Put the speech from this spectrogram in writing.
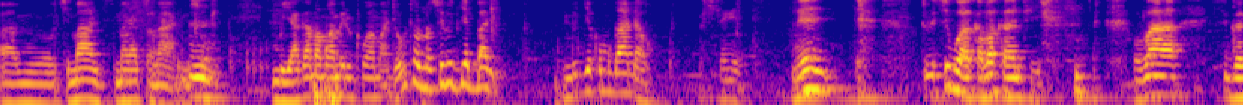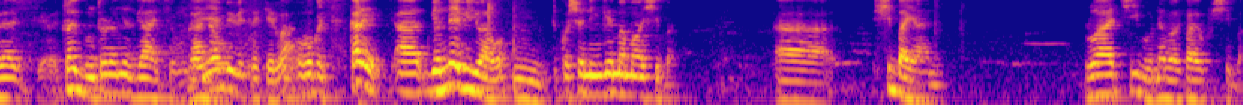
um, kimanzi simanya kimaani Mm. musoke mbu yagamba mwami lutwama nti olubuto luno silujja ebbali? Ndujjeko muganda wo. Okitegedde naye tulisi bwakabaka nti oba tribe ntono nye zigaa nti omuganda wo- Ebyembi bisekerwa. kale ah, byonna ebiri awo Mm. tukwestioninge mama wa shiba. Ah, shiba yani lwaki bonna bavaayo ku shiba?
